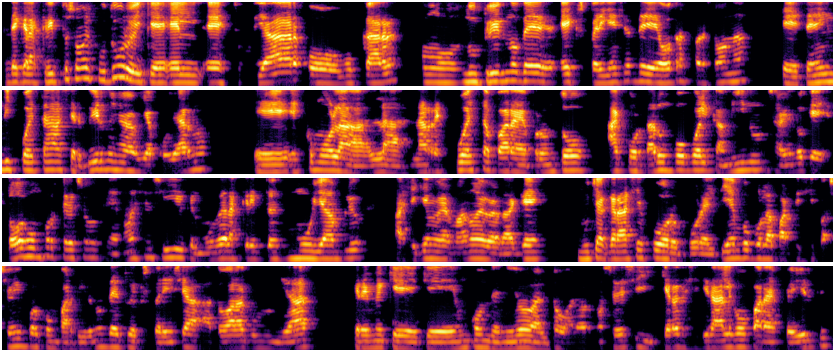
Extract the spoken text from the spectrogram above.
de que las criptos son el futuro y que el estudiar o buscar como nutrirnos de experiencias de otras personas que estén dispuestas a servirnos y a, apoyarnos eh, es como la, la, la respuesta para de pronto acortar un poco el camino, sabiendo que todo es un proceso, que no es sencillo y que el mundo de las criptos es muy amplio. Así que mi hermano, de verdad que Muchas gracias por, por el tiempo, por la participación y por compartirnos de tu experiencia a toda la comunidad. Créeme que, que es un contenido de alto valor. No sé si quieres decir algo para despedirte.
